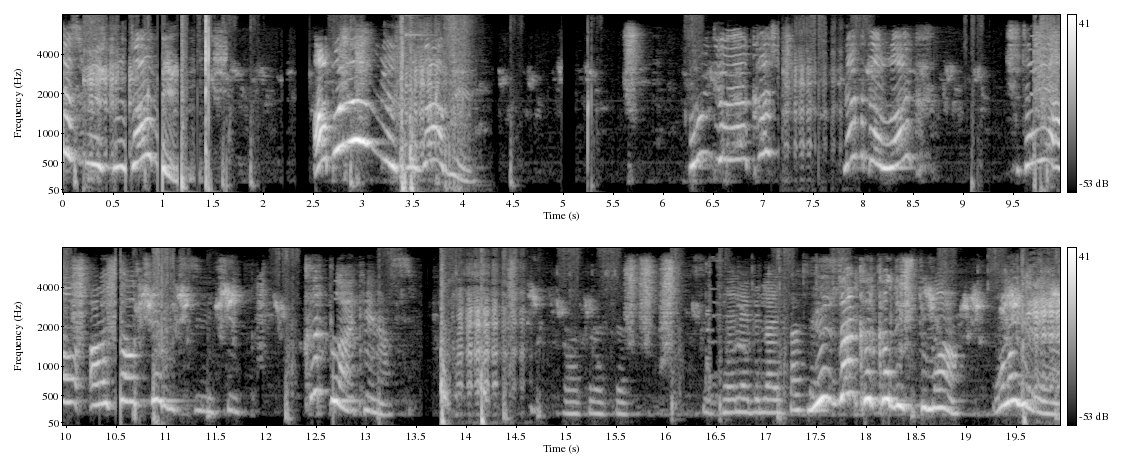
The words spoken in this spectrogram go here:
Yazmıyorsunuz abi. Abone olmuyorsunuz abi. Bu videoya kaç ne kadar like? Çıtayı a- aşağı atıyorum sizin için. 40 like en az. Arkadaşlar siz hele bir like atın. 100'den 40'a düştüm ha. Ona göre yani.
